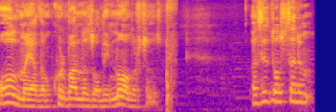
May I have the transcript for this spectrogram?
olmayalım, kurbanınız olayım ne olursunuz. Aziz dostlarım,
